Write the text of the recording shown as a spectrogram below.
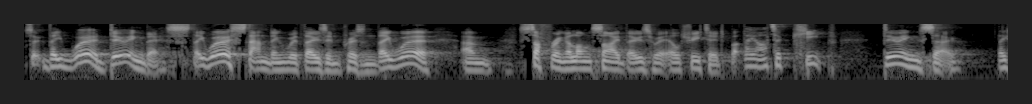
So they were doing this. They were standing with those in prison. They were um, suffering alongside those who were ill treated. But they are to keep doing so. They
